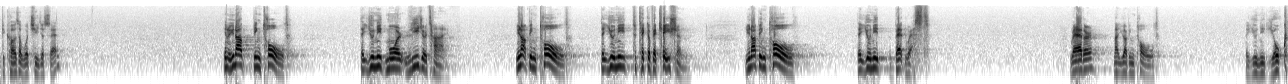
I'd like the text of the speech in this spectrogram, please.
because of what Jesus said? You know, you're not being told that you need more leisure time. You're not being told that you need to take a vacation. You're not being told that you need bed rest. Rather, not you are being told that you need yoke,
